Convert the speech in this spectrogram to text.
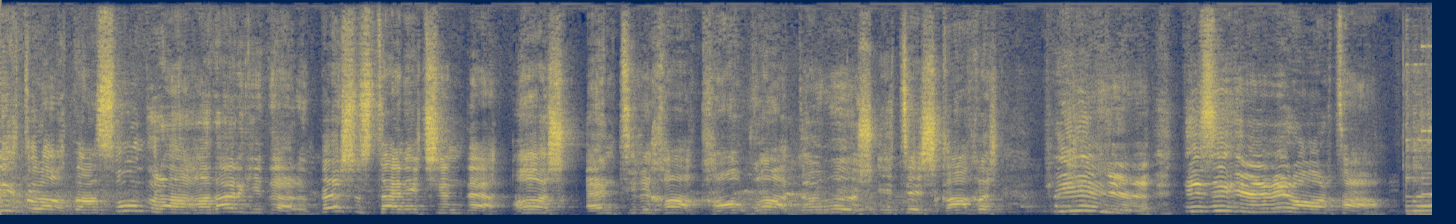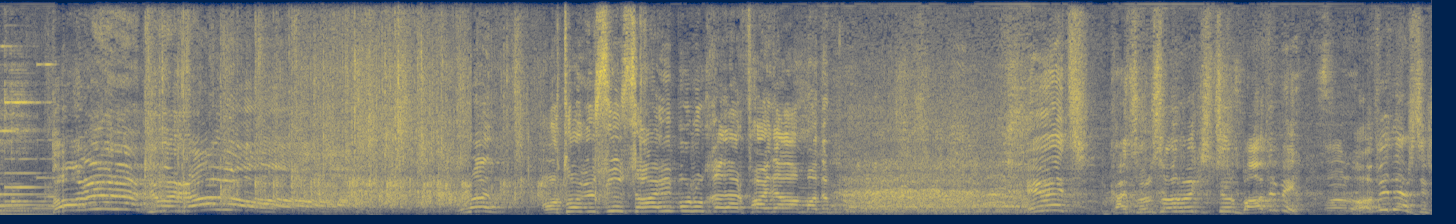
İlk duraktan son durağa kadar giderim. 500 TL içinde aşk, entrika, kavga, dövüş, itiş, kakış, film gibi, dizi gibi bir ortam. Doğru yanıt, bravo! Ulan otobüsün sahibi bunun kadar faydalanmadım. Evet, birkaç soru sormak istiyorum Bahadır Bey. Affedersiniz.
